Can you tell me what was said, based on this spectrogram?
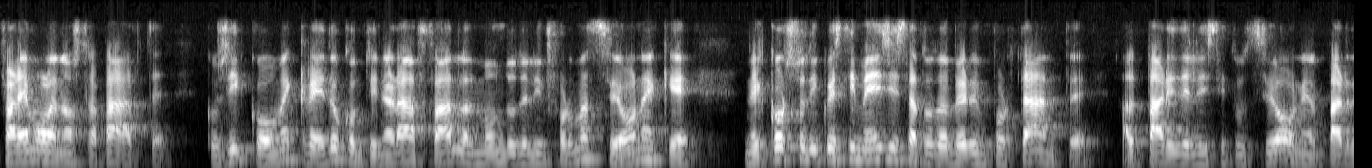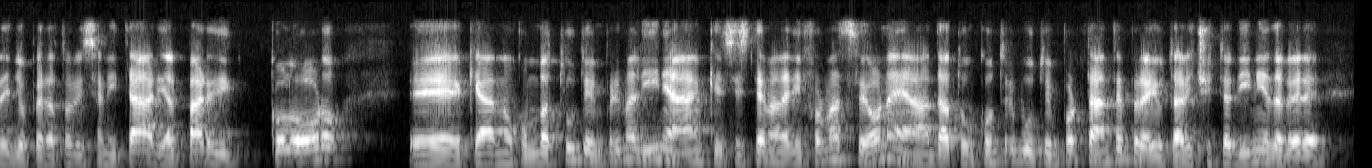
faremo la nostra parte, così come credo continuerà a farlo il mondo dell'informazione che nel corso di questi mesi è stato davvero importante, al pari delle istituzioni, al pari degli operatori sanitari, al pari di coloro eh, che hanno combattuto in prima linea, anche il sistema dell'informazione ha dato un contributo importante per aiutare i cittadini ad avere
